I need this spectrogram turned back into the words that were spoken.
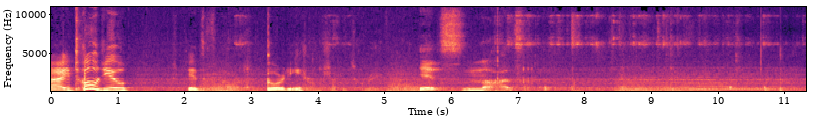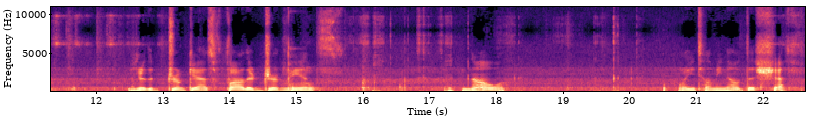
I told you! It's Gordi. John Shepard's grave. It's not. You're the drunk ass father, jerk No. pants. No. Why are you telling me no? The chef?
